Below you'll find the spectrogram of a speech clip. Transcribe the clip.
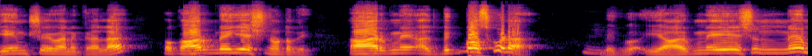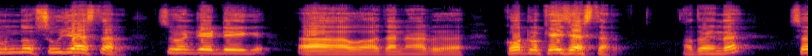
గేమ్ షో వెనకాల ఒక ఆర్గనైజేషన్ ఉంటుంది. ఆ ఆర్గనై అది బిగ్ బాస్ కూడా. బిగ్ బాస్ ఈ ఆర్గనైజేషన్నే ముందు సూ చేస్తారు. సూ అంటే దాన్ని కోర్టులో కేసు వేస్తారు. అర్థమైందా? సో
